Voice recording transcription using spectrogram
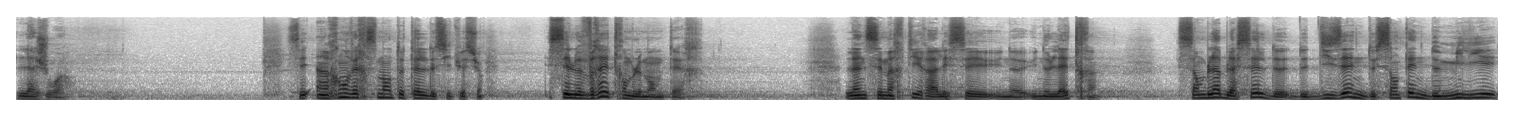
La joie. C'est un renversement total de situation. C'est le vrai tremblement de terre. L'un de ces martyrs a laissé une, lettre semblable à celle de, dizaines, de centaines, de milliers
